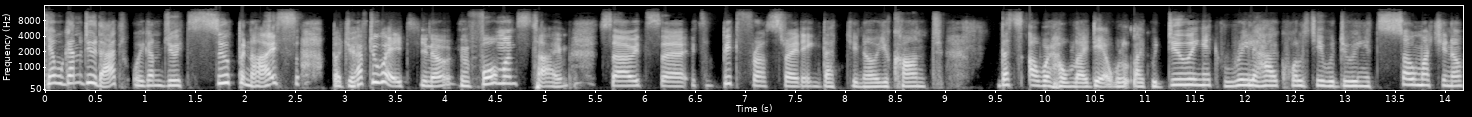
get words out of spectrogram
yeah, we're gonna do that. We're gonna do it super nice, but you have to wait, you know, in four months' time. So it's uh, it's a bit frustrating that you know you can't. That's our whole idea. We're like we're doing it really high quality. We're doing it so much, you know,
